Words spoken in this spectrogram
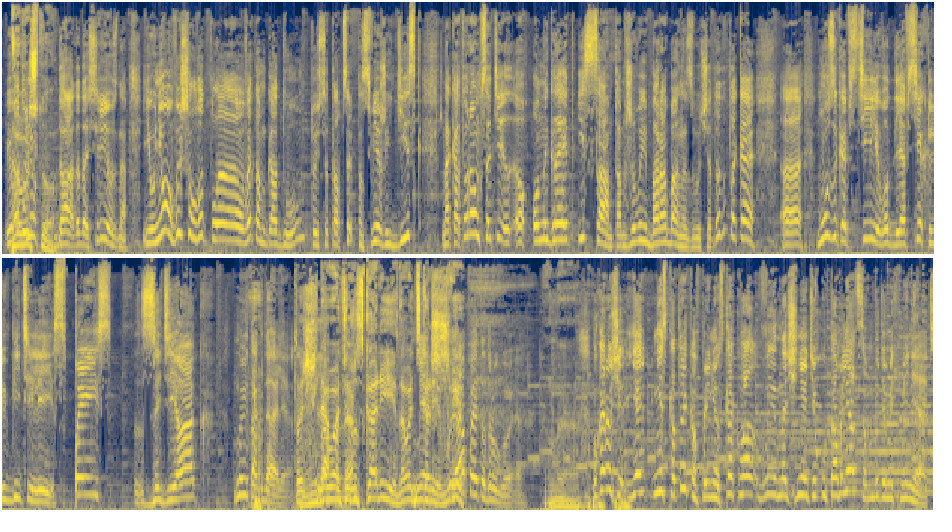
И Да вот у вы него- что? Да, да, да, серьезно. И у него вышел вот пла- в этом году, то есть это абсолютно свежий диск, на котором, кстати, э, он играет и сам, там живые барабаны звучат. Это такая э, музыка в стиле вот для всех любителей Space, Зодиак, ну и так далее. То есть Ну, шляпа, давайте да? же скорее, давайте Нет, скорее. Вы- шляпа это другое. Да. Ну, короче, я несколько треков принес. Как вы начнете утомляться, мы будем их менять.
